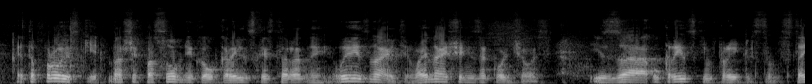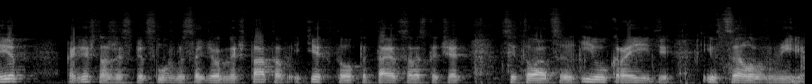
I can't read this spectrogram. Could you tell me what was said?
– это происки наших пособников украинской стороны. Вы ведь знаете, война еще не закончилась. И за украинским правительством стоит конечно же, спецслужбы Соединенных Штатов и тех, кто пытается раскачать ситуацию и в Украине, и в целом в мире.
